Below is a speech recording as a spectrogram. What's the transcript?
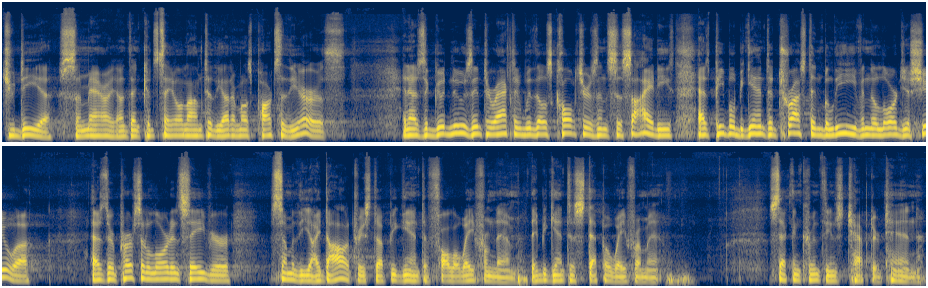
Judea, Samaria, and then could sail on to the uttermost parts of the earth, and as the good news interacted with those cultures and societies, as people began to trust and believe in the Lord Yeshua as their personal Lord and Savior, some of the idolatry stuff began to fall away from them. They began to step away from it. 2 Corinthians chapter 10.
